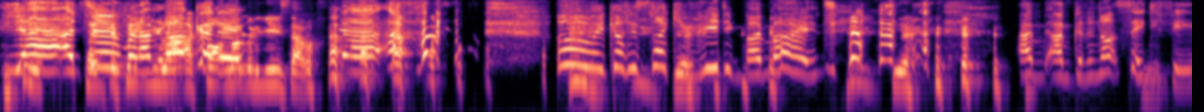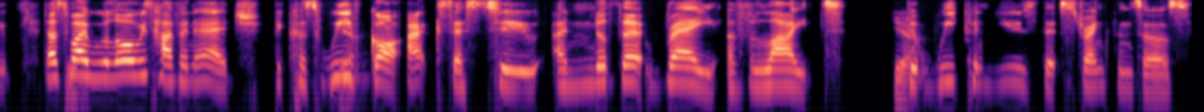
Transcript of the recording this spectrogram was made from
yeah, I do, but I'm like, not I'm not gonna. use that one. Yeah. Oh my God, it's like Yeah, you're reading my mind. yeah, I'm I'm gonna not say Mm, defeat. That's yeah, why we'll always have an edge because we've got access to another ray of light yeah. that we can use that strengthens us,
